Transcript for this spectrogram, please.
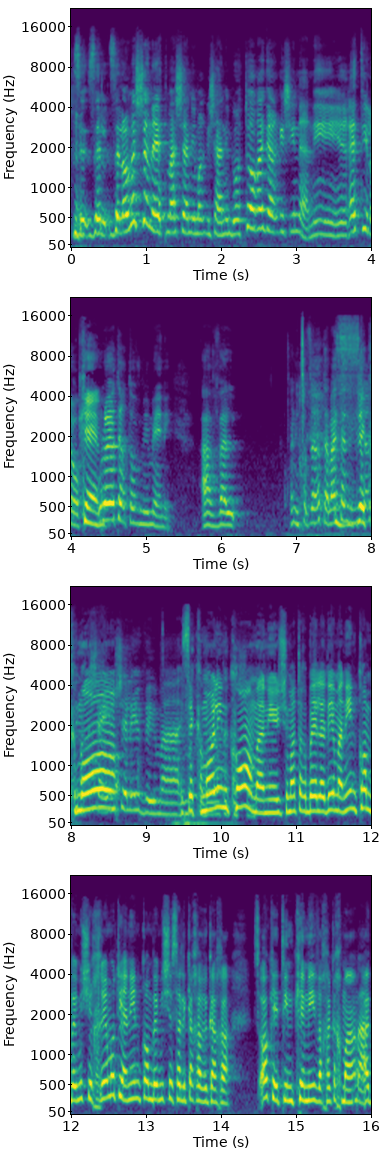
זה, זה, זה לא משנה את מה שאני מרגישה, אני באותו רגע ארגיש, הנה, אני הראיתי לו, כן. הוא לא יותר טוב ממני. אבל אני חוזרת הביתה, אני נשארת עם כמו- הקשיים שלי ועם ה- עם זה כמו לנקום. אני שומעת הרבה ילדים, אני אנקום במי שהחרים אותי, אני אנקום במי שעשה לי ככה וככה. אז אוקיי, תנקמי, ואחר כך מה? מה? את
